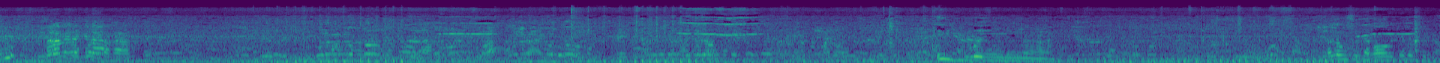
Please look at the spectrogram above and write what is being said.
Ay, bring na. Talong sina ko, talong sina.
